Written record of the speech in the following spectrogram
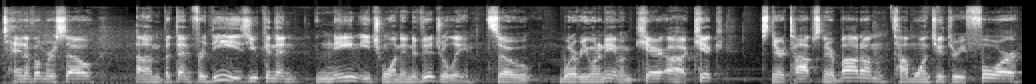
10 of them or so. Um, but then for these, you can then name each one individually. So whatever you want to name them, uh, kick, snare top, snare bottom, tom one, two, three, four,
